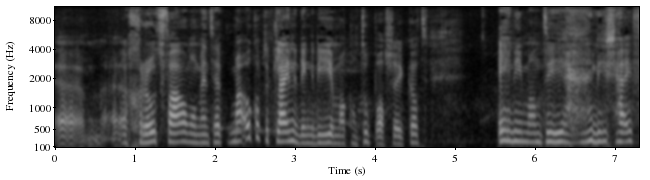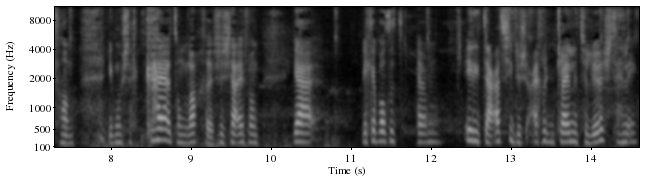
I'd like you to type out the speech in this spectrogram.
um, een groot faalmoment hebt, maar ook op de kleine dingen die je helemaal kan toepassen. Ik had één iemand die, die zei van, ik moest er keihard om lachen. Ze zei van, ja, ik heb altijd um, irritatie, dus eigenlijk een kleine teleurstelling.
